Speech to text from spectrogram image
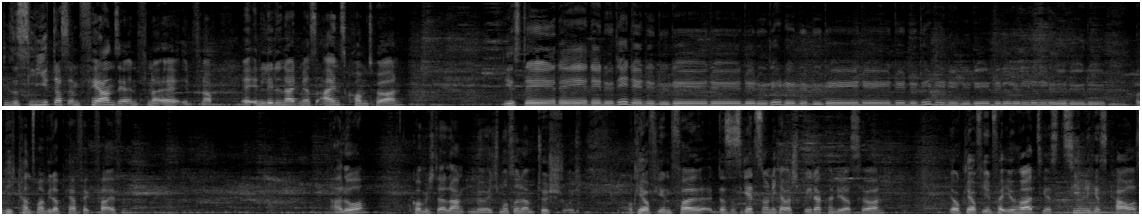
dieses Lied, das im Fernseher in, FNAF, äh, in, FNAF, äh, in Little Nightmares 1 kommt, hören. Die ist. Okay, ich kann es mal wieder perfekt pfeifen. Hallo? Komme ich da lang? Nö, ich muss unterm Tisch durch. Okay, auf jeden Fall, das ist jetzt noch nicht, aber später könnt ihr das hören. Ja, okay, auf jeden Fall, ihr hört, hier ist ziemliches Chaos.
